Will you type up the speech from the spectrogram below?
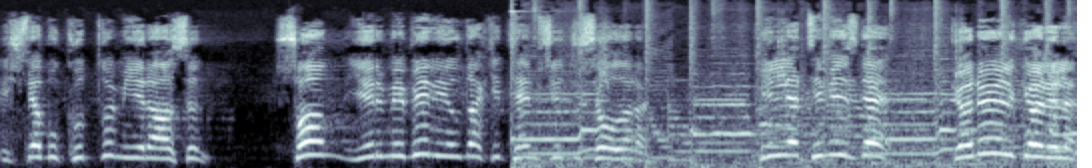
işte bu kutlu mirasın son 21 yıldaki temsilcisi olarak milletimizle gönül gönüle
